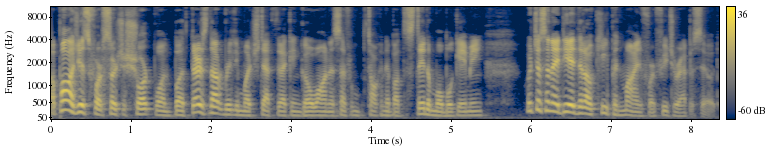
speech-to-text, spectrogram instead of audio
Apologies for such a short one, but there's not really much depth that I can go on aside from talking about the state of mobile gaming, which is an idea that I'll keep in mind for a future episode.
